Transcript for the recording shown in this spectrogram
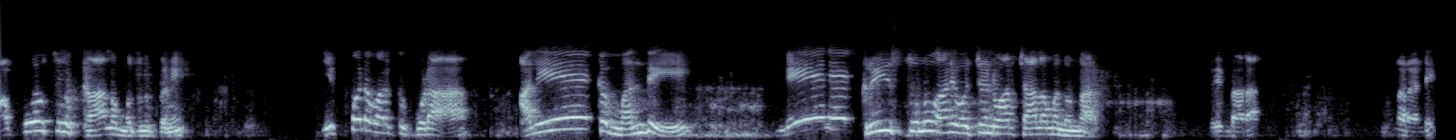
అపోస్తుల కాలం మొదలుకొని ఇప్పటి వరకు కూడా అనేక మంది నేనే క్రీస్తును అని వచ్చిన వారు చాలా మంది ఉన్నారు విన్నారా ఉన్నారండి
